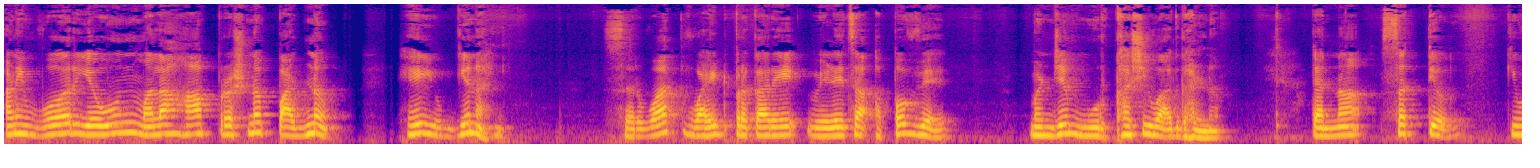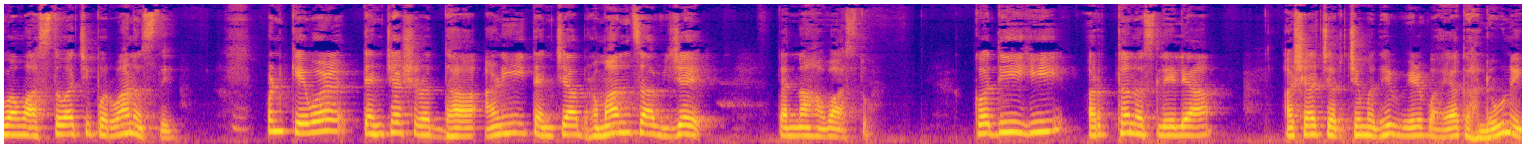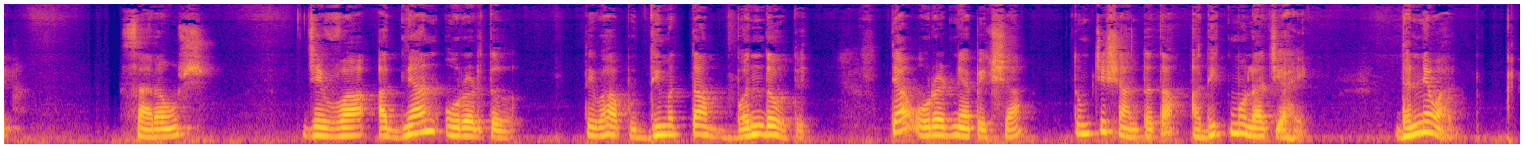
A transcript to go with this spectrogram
आणि वर येऊन मला हा प्रश्न पाडणं हे योग्य नाही. सर्वात वाईट प्रकारे वेळेचा अपव्यय म्हणजे मूर्खाशी वाद घालणं. त्यांना सत्य किंवा वास्तवाची पर्वा नसते. पण केवळ त्यांच्या श्रद्धा आणि त्यांच्या भ्रमांचा विजय त्यांना हवा असतो. कधीही अर्थ नसलेल्या अशा चर्चेमध्ये वेळ वाया घालवू नये. सारांश जेव्हा अज्ञान ओरडतं तेव्हा बुद्धिमत्ता बंद होते. त्या ओरडण्यापेक्षा तुमची शांतता अधिक मोलाची आहे. धन्यवाद.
